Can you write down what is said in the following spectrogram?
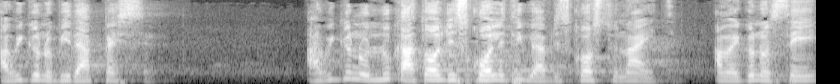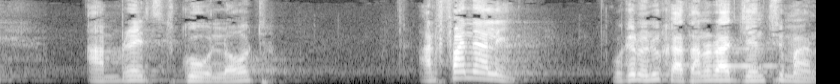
are we going to be that person? Are we going to look at all this quality we have discussed tonight and we're going to say, I'm ready to go, Lord? And finally, we're going to look at another gentleman.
